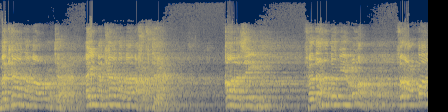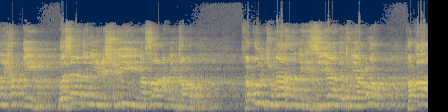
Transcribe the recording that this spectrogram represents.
مكان ما رعته أي مكان ما أخفته. قال زيد فذهب بي عمر فأعطاني حقي وزادني عشرين صاعا من تمر. فقلت ما هذه الزيادة يا عمر؟ فقال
